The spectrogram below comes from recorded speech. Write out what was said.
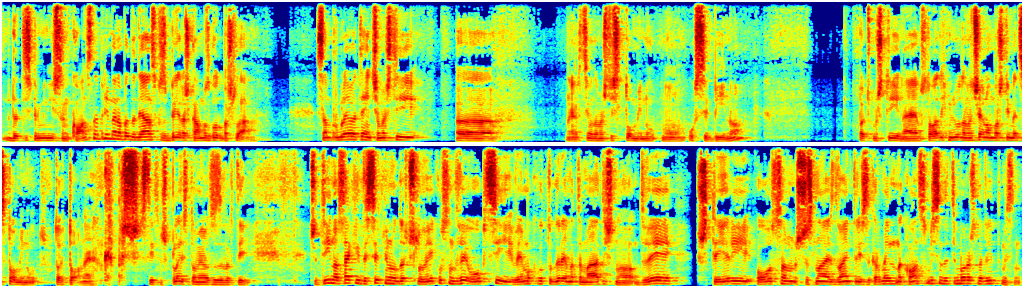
da ti spremeniš sem konc, naprimer, ampak da dejansko zbiraš, kam bo zgodba šla. Sam problem je v tem, če imaš ti, uh, ne, recimo, da imaš ti 100-minutno vsebino. Pač imaš ti, ne, v 100 minutah, načeloma moraš ti imeti 100 minut, to je to, ne, ker pač stisneš play, 100 minut se zavrti. Če ti na vsakih 10 minut daš človeku, so dve opciji, vemo, kako to gre matematično. 2, 4, 8, 16, 32, kar meni na koncu mislim, da ti moraš narediti, mislim,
